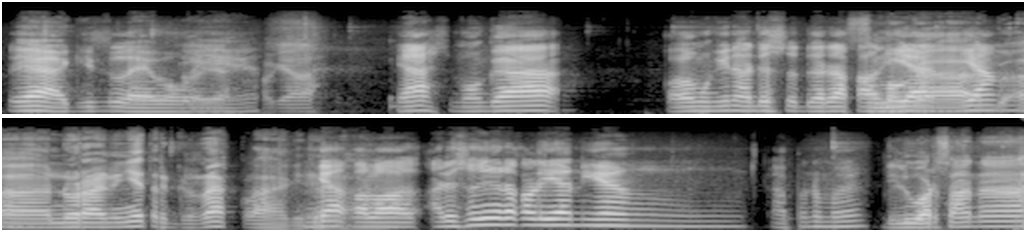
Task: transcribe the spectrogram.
ya gitu lah ya Oh, pokoknya ya. Oke lah. ya semoga kalau mungkin ada saudara Semoga kalian yang eh, nuraninya tergerak lah gitu. enggak kalau ada saudara kalian yang apa namanya Di luar sana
